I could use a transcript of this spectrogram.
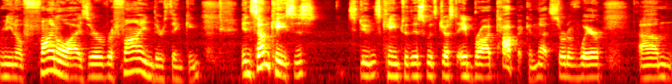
you know, finalize or refine their thinking. In some cases, students came to this with just a broad topic, and that's sort of where um,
